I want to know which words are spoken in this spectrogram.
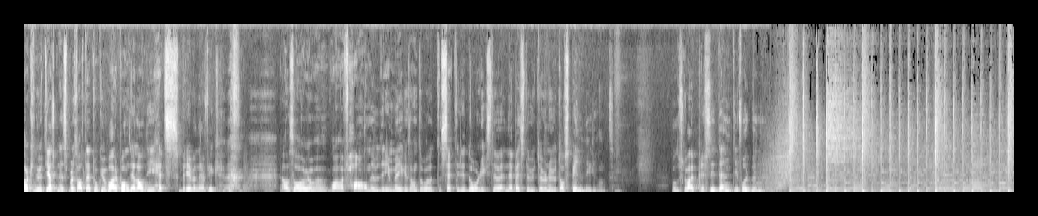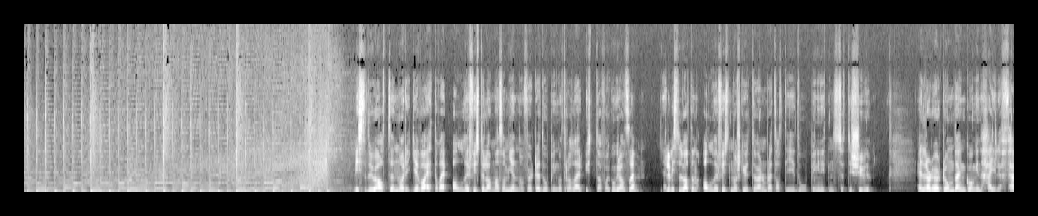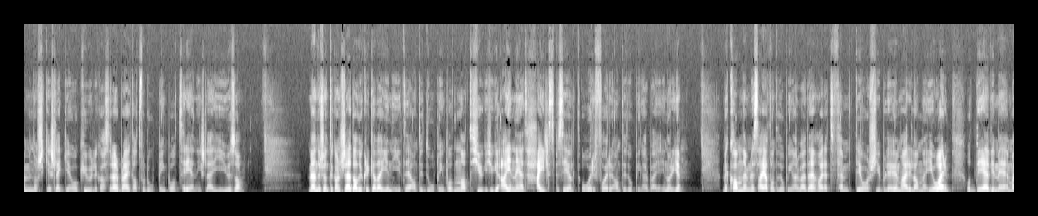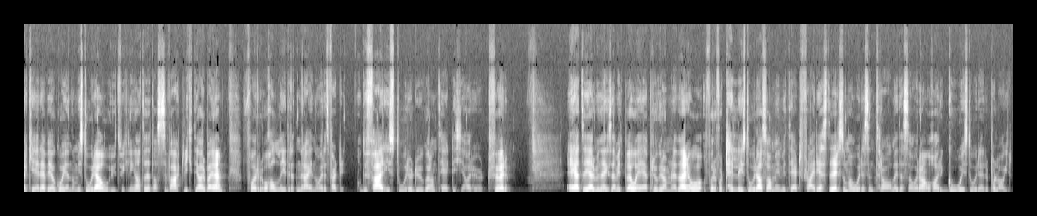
da Knut Hjeltnes ble tatt, jeg tok jo vare på en del av de hetsbrevene jeg fikk. Ja, så Hva faen er det du driver med? ikke sant? Og setter de dårligste, de beste utøverne ut av spill. ikke sant? Og du skal være president i forbundet. Visste du at Norge var et av de aller første landene som gjennomførte dopingkontroller utafor konkurranse? Eller visste du at den aller første norske utøveren ble tatt i doping i 1977? Eller har du hørt om den gangen hele fem norske slegge- og kulekastere ble tatt for doping på treningsleir i USA? Men du skjønte kanskje da du klikka deg inn hit til Antidopingpodden at 2021 er et helt spesielt år for antidopingarbeidet i Norge. Vi kan nemlig si at antidopingarbeidet har et 50-årsjubileum her i landet i år. Og det vil vi markere ved å gå gjennom historia og utviklinga til dette svært viktige arbeidet for å holde idretten ren og rettferdig. Og du får historier du garantert ikke har hørt før. Jeg heter Gjermund Erikstad Midtbø og jeg er programleder. Og for å fortelle historia så har vi invitert flere gjester som har vært sentrale i disse åra og har gode historier på lager.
